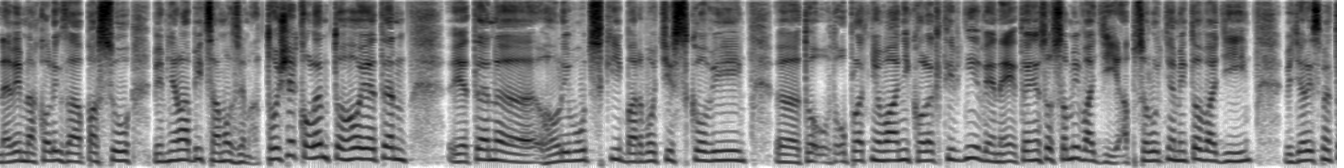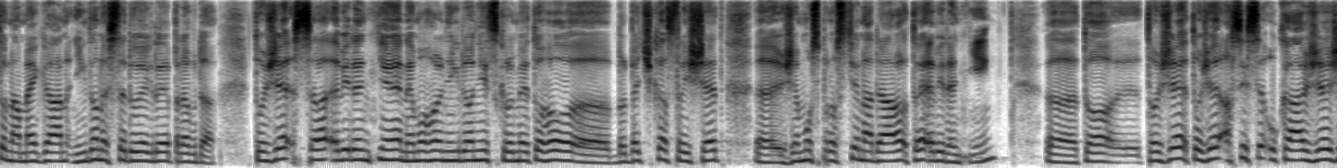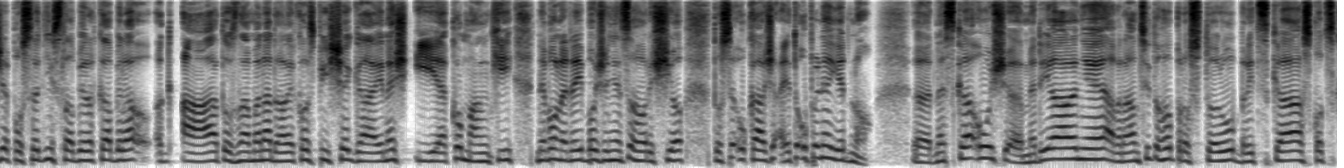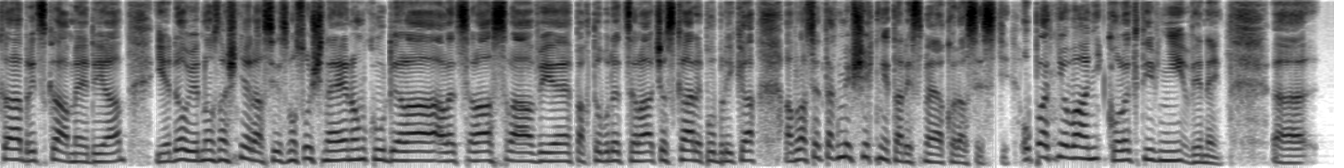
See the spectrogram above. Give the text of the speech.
nevím na kolik zápasů, by měla být samozřejmě. To, že kolem toho je ten, je ten hollywoodský barvotiskový, to, to uplatňování kolektiv kolektivní viny, to je něco, co mi vadí. Absolutně mi to vadí. Viděli jsme to na Megan, nikdo nesleduje, kde je pravda. To, že zcela evidentně nemohl nikdo nic, kromě toho eh, blbečka slyšet, eh, že mu prostě nadal, to je evidentní. Eh, to, to, že, to, že asi se ukáže, že poslední slabilka byla A, to znamená daleko spíše guy než I jako monkey, nebo nedej bože něco horšího, to se ukáže a je to úplně jedno. Dneska už mediálně a v rámci toho prostoru britská, skotská, britská média jedou jednoznačně rasismus, už nejenom Kudela, ale celá Slávie, pak to bude celá Česká republika a vlastně tak my všichni tady jsme jako rasisti. Uplatňování kolektivní viny. Uh,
